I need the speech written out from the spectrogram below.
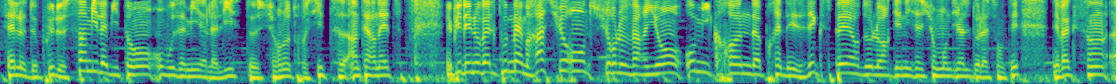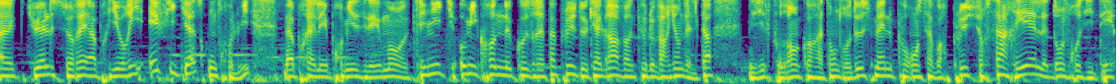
celle de plus de 5000 habitants. On vous a mis à la liste sur notre site internet. Et puis des nouvelles tout de même rassurantes sur le variant Omicron d'après des experts de l'Organisation mondiale de la santé. Les vaccins actuels seraient a priori efficaces contre lui. D'après les premiers éléments cliniques, Omicron ne causerait pas plus de cas graves hein, que le variant Delta, mais il faudra encore attendre deux semaines pour en savoir plus sur sa réelle dangerosité.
